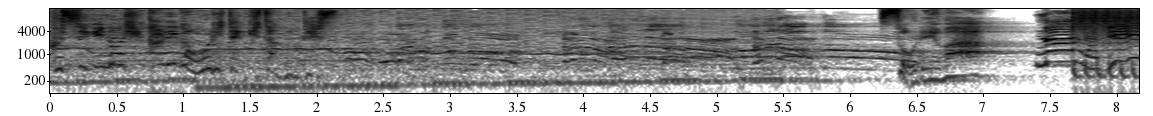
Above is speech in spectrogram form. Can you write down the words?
不思議な光が降りてきたのです。それはナーナです。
